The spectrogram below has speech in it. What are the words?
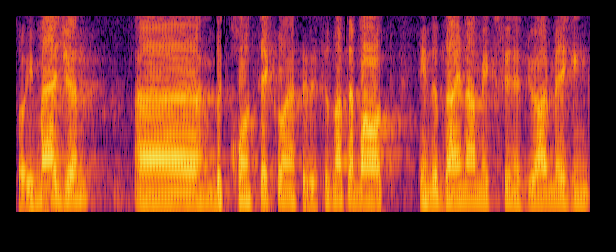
So imagine uh, the consequences. It is not about in the dynamics unit you are making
